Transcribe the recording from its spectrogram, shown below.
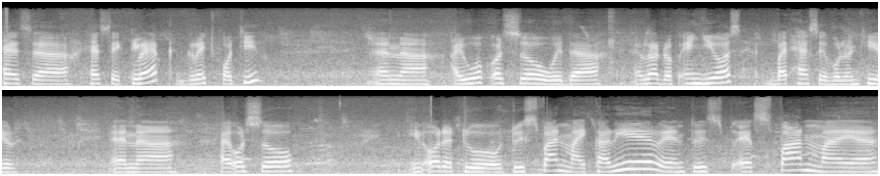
as as a clerk, grade 14. And uh, I work also with uh, a lot of NGOs, but as a volunteer. And uh, I also, in order to, to expand my career and to expand my, uh,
